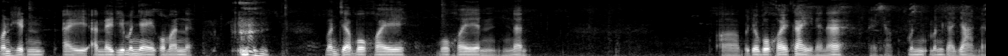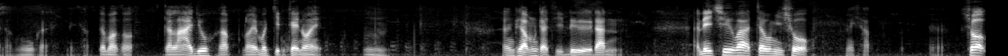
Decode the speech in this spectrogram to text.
มันเห็นไอ้อันใดที่มันใหญ่กว่ามันเนี่ยมันจะบ่คอยบ่คอยนั่นอ่าจะบ่คอยใกล้นะนะนะครับ มันมันก็ย่านนั่นะงูก็ได้นะครับ แต่ว่าก็กระลายอยู่ครับร้อยมากินไก่น้อย อืมอันคือมันก็สิดื้อดันอันนี้ชื่อว่าเจ้ามีโชคนะครับโชค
